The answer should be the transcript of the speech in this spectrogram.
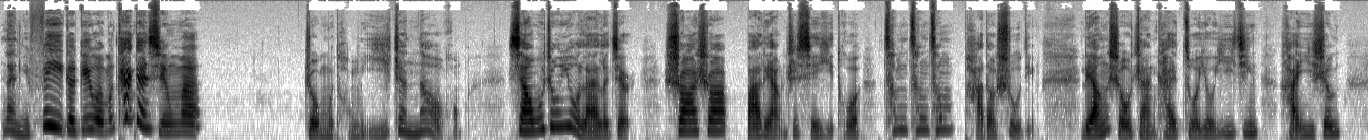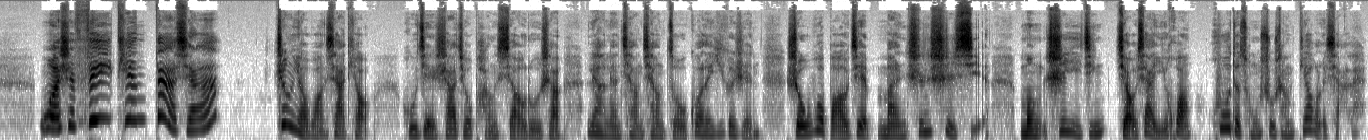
那你飞一个给我们看看行吗？周牧童一阵闹哄，小吴中又来了劲儿，刷刷把两只鞋一脱，蹭蹭蹭爬到树顶，两手展开左右衣襟，喊一声。我是飞天大侠，正要往下跳，忽见沙丘旁小路上踉踉跄跄走过来一个人，手握宝剑，满身是血，猛吃一惊，脚下一晃，忽地从树上掉了下来。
